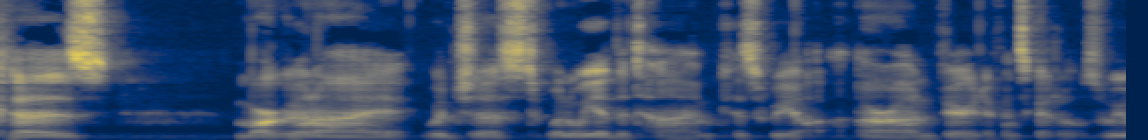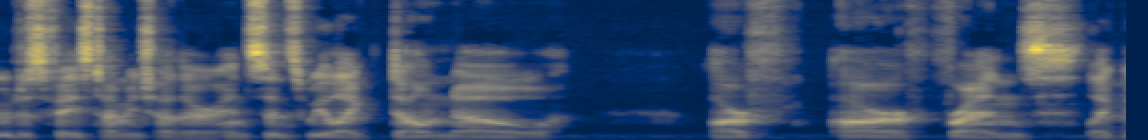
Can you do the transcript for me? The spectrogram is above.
Because margot and i would just when we had the time because we are on very different schedules we would just facetime each other. And since we like don't know our our friends like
